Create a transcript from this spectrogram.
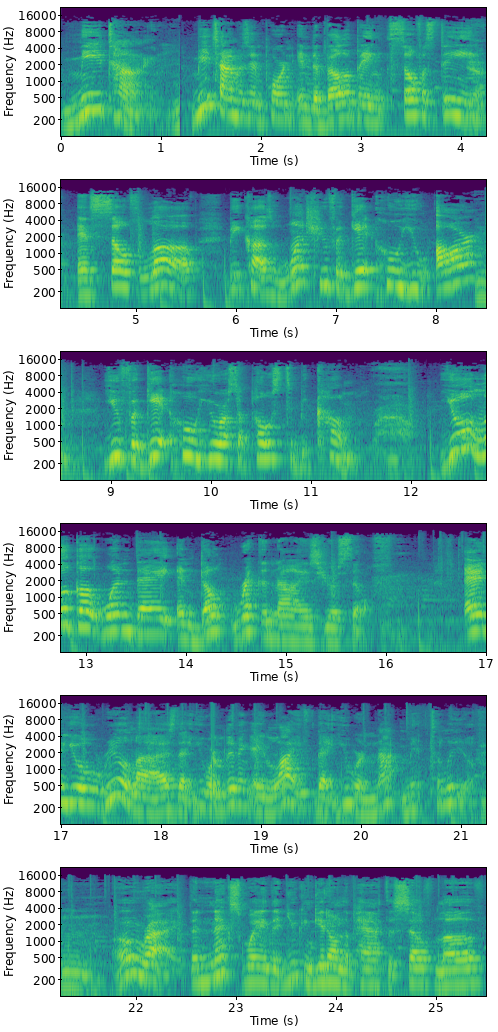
me time. Me time is important in developing self esteem Yeah. and self love because once you forget who you are, hmm. you forget who you are supposed to become. Wow. You'll look up one day and don't recognize yourself. Hmm. And you'll realize that you are living a life that you are not meant to live. Hmm. All right. The next way that you can get on the path to self love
